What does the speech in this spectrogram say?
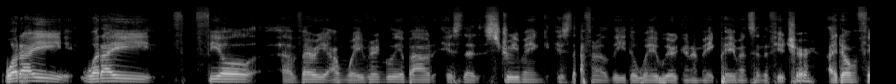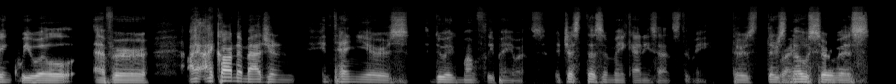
What right. I, what I feel uh, very unwaveringly about is that streaming is definitely the way we're going to make payments in the future. I don't think we will ever. I, I can't imagine in ten years doing monthly payments. It just doesn't make any sense to me. There's there's right. no service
